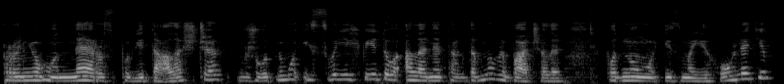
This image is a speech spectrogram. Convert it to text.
про нього не розповідала ще в жодному із своїх відео, але не так давно ви бачили в одному із моїх оглядів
